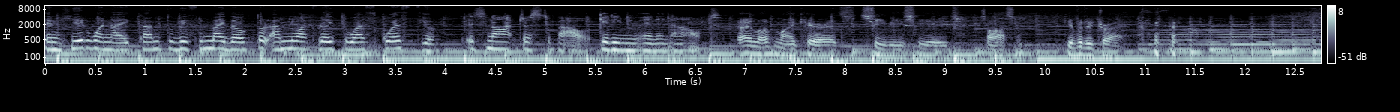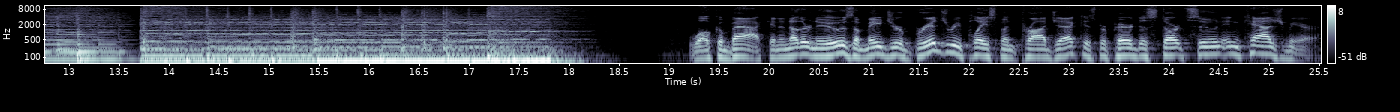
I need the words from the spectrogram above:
And here when I come to visit my doctor, I'm not afraid to ask questions. It's not just about getting you in and out. I love my care at CVCH. It's awesome. Give it a try. Welcome back. In another news, a major bridge replacement project is prepared to start soon in Cashmere.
